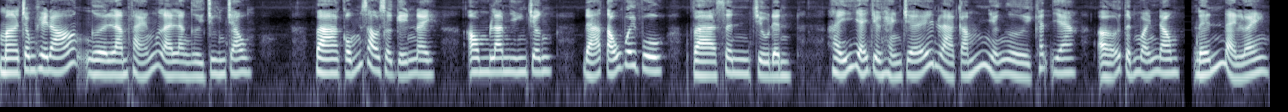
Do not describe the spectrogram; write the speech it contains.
Mà trong khi đó, người làm phản lại là người Trương Châu. Và cũng sau sự kiện này, ông Lam Diên Trân đã tấu với vua và xin triều đình hãy giải trừ hạn chế là cấm những người khách gia ở tỉnh Quảng Đông đến Đài Loan.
